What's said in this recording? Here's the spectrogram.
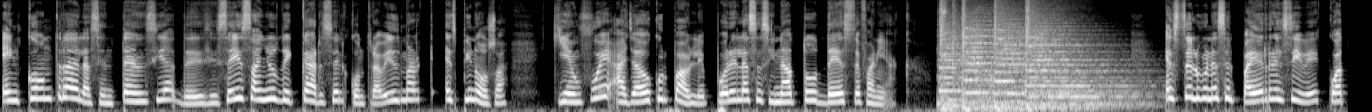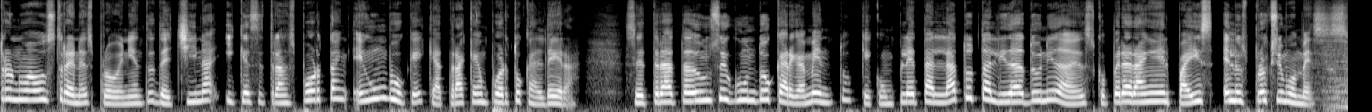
en contra de la sentencia de 16 años de cárcel contra Bismarck Espinosa, quien fue hallado culpable por el asesinato de Stefaniak. Este lunes el país recibe cuatro nuevos trenes provenientes de China y que se transportan en un buque que atraca en Puerto Caldera. Se trata de un segundo cargamento que completa la totalidad de unidades que operarán en el país en los próximos meses.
